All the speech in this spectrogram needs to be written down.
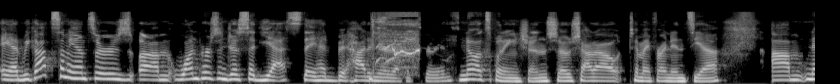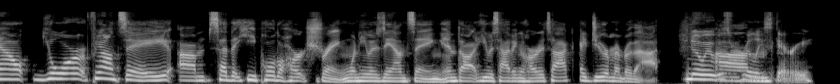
and we got some answers. Um, one person just said yes, they had had a near death experience. No explanation. So shout out to my friend Incia. Um, now your fiance um, said that he pulled a heartstring when he was dancing and thought he was having a heart attack. I do remember that. No, it was really um, scary.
